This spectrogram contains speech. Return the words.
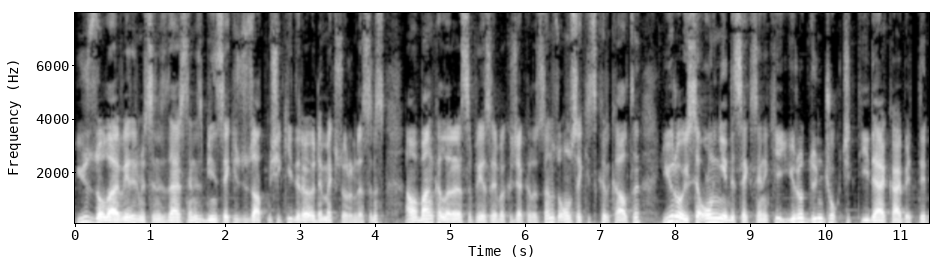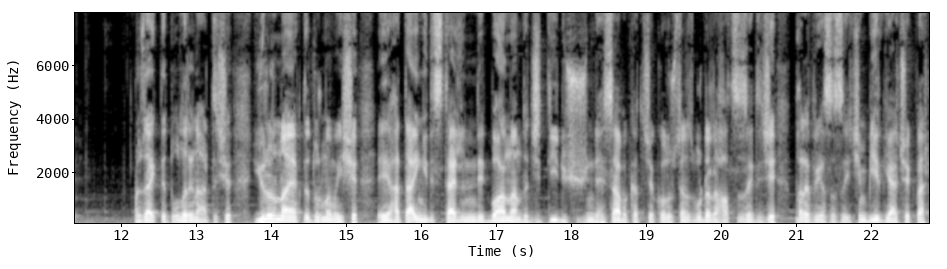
100 dolar verir misiniz derseniz 1862 lira ödemek zorundasınız. Ama bankalar arası piyasaya bakacak olursanız 18.46 euro ise 17.82 euro dün çok ciddi değer kaybetti Özellikle doların artışı, euronun ayakta durmamayışı, e, hatta İngiliz sterlinin de bu anlamda ciddi düşüşünde hesaba katacak olursanız burada rahatsız edici para piyasası için bir gerçek var.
